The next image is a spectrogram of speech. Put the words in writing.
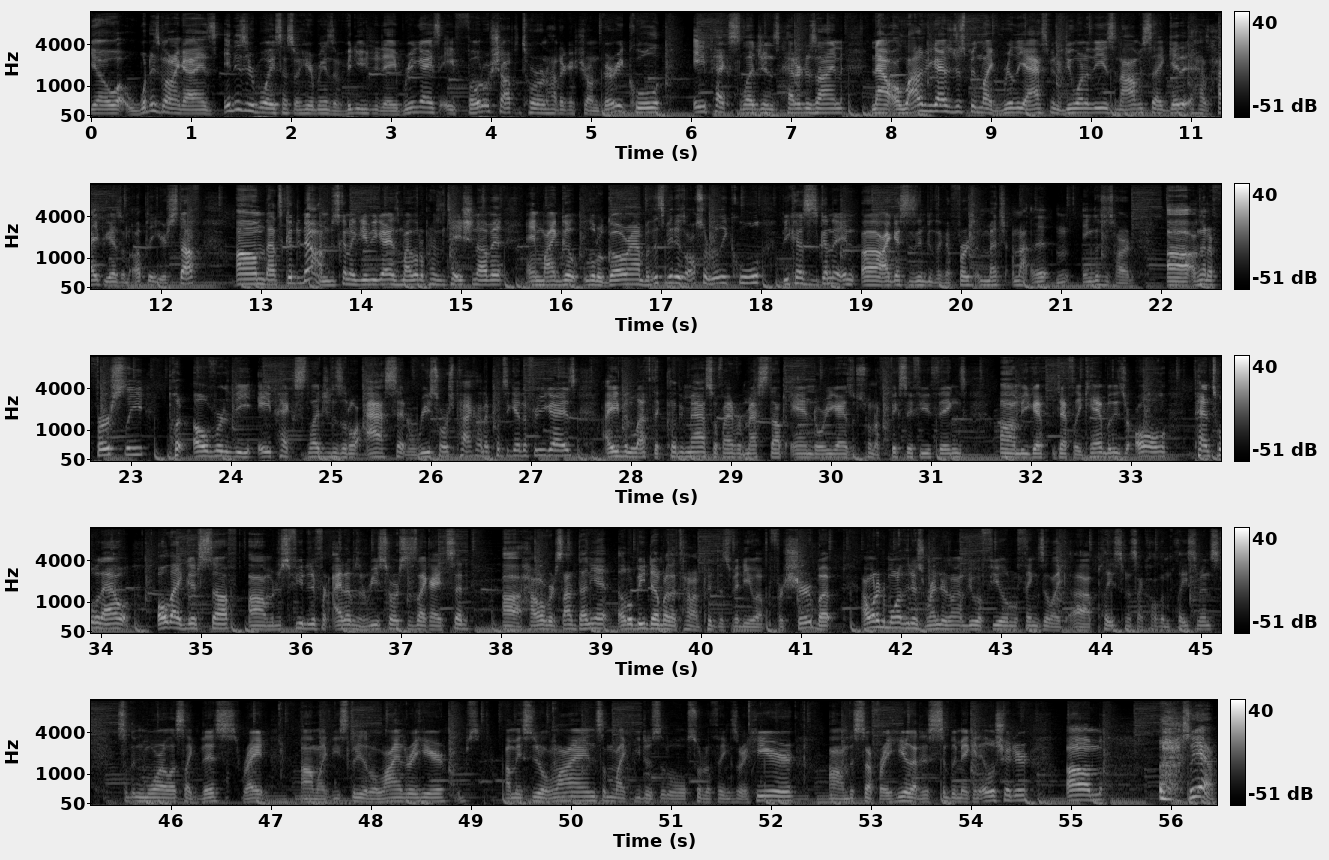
Yo, what is going on guys? It is your boy Sesso here bringing us a video today, bringing you guys a Photoshop tutorial on how to get your own very cool Apex Legends header design. Now, a lot of you guys have just been like really asking me to do one of these, and obviously I get it, it has hype, you guys want to update your stuff um, that's good to know. I'm just gonna give you guys my little presentation of it and my good little go around. But this video is also really cool because it's gonna, uh, I guess it's gonna be like the first match. I'm not, uh, mm, English is hard. Uh, I'm gonna firstly put over the Apex Legends little asset resource pack that I put together for you guys. I even left the clipping mask, so if I ever messed up and or you guys just wanna fix a few things, um, you guys definitely can. But these are all pen tooled out, all that good stuff. Um, just a few different items and resources. Like I said, uh, however, it's not done yet. It'll be done by the time I put this video up for sure. But I wanted more than just renders. I'm gonna do a few little things that like uh, placements. I call them placements. Something more or less like this, right? Um, like these three little lines right here. Oops. Um, these little lines. Some like these little sort of things right here. Um, this stuff right here that is simply making Illustrator. Um, so yeah,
